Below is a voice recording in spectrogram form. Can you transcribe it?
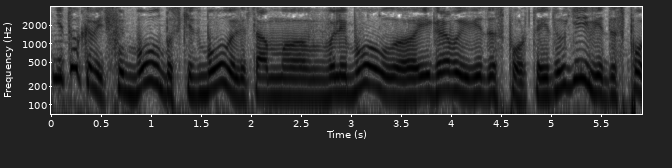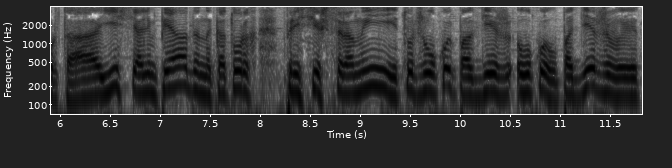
не только ведь футбол, баскетбол или там э, волейбол, э, игровые виды спорта, и другие виды спорта. А есть олимпиады, на которых престиж страны, и тот же Лукойл, поддерж... Лукойл поддерживает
